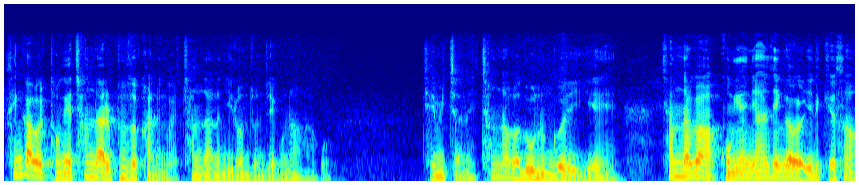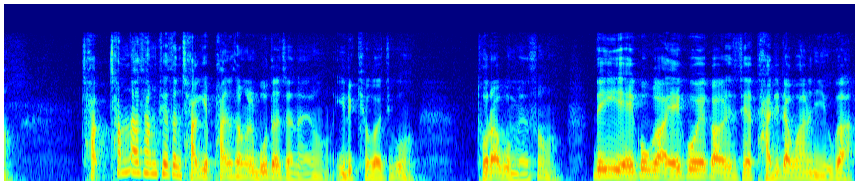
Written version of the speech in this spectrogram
생각을 통해 참나를 분석하는 거예요. 참나는 이런 존재구나 하고. 재밌잖아요. 참나가 노는 거예요, 이게. 참나가 공연히 한 생각을 일으켜서 자, 참나 상태에서는 자기 반성을 못 하잖아요. 일으켜가지고 돌아보면서 근데 이 에고가 에고가 제가 달이라고 하는 이유가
